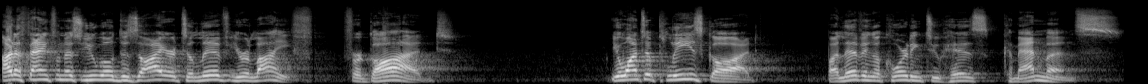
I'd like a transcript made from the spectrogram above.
Out of thankfulness, you will desire to live your life for God. You want to please God by living according to His commandments.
